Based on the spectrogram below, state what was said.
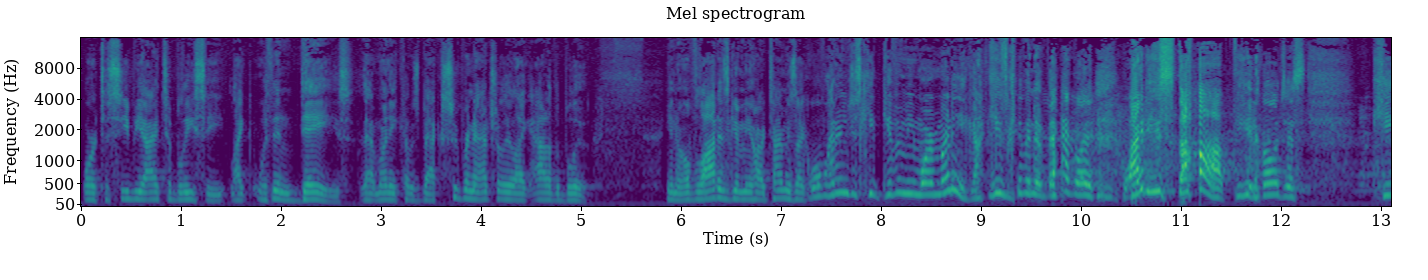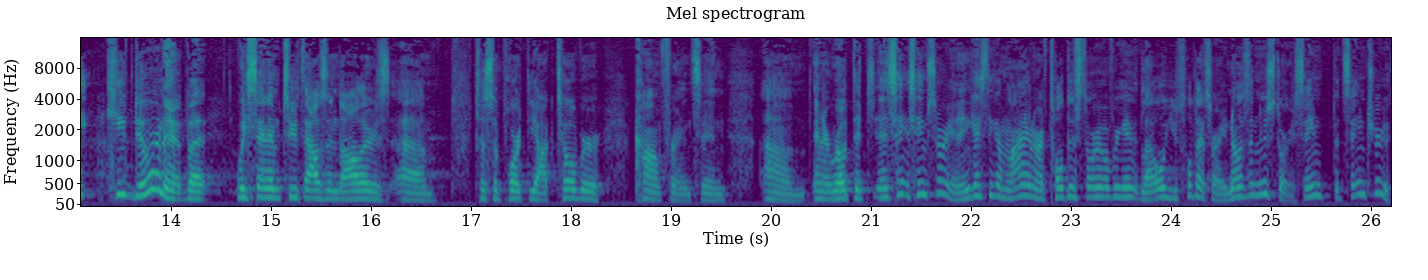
or to CBI Tbilisi, like within days, that money comes back supernaturally, like out of the blue. You know, Vlad is giving me a hard time. He's like, well, why don't you just keep giving me more money? God keeps giving it back. Why, why do you stop? You know, just keep, keep doing it. But we sent him $2,000 um, to support the October conference. And um, and I wrote the same, same story. And you guys think I'm lying or I've told this story over again? Like, oh, you told that story. No, it's a new story. Same, but same truth.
